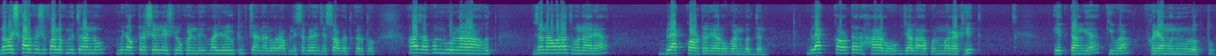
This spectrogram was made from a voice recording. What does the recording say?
नमस्कार पशुपालक मित्रांनो मी डॉक्टर शैलेश लोखंडे. माझ्या यूट्यूब चॅनलवर आपले सगळ्यांचे स्वागत करतो. आज आपण बोलणार आहोत जनावरात होणाऱ्या ब्लॅक कॉर्टर या रोगांबद्दल. ब्लॅक कॉर्टर हा रोग ज्याला आपण मराठीत एकटांग्या किंवा फऱ्या म्हणून ओळखतो.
